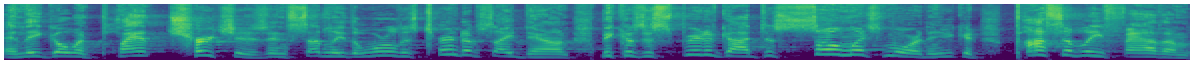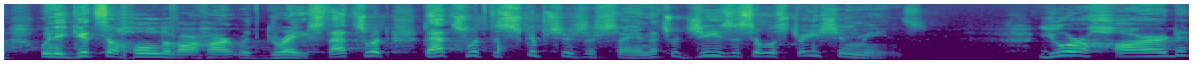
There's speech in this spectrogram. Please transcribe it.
and they go and plant churches and suddenly the world is turned upside down because the Spirit of God does so much more than you could possibly fathom when He gets a hold of our heart with grace. That's what, that's what the scriptures are saying. That's what Jesus' illustration means. Your hard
